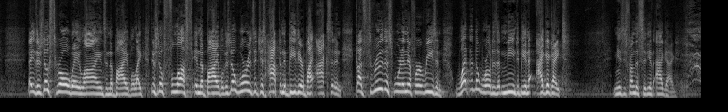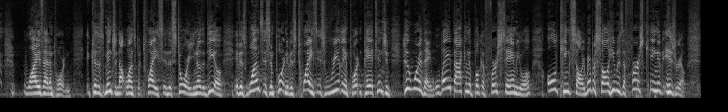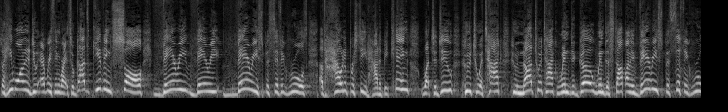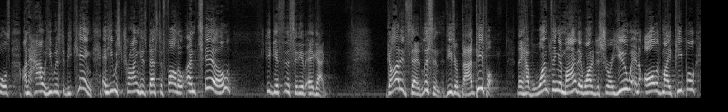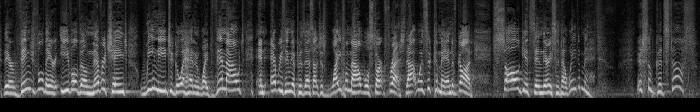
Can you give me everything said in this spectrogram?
There's no throwaway lines in the Bible. Like, there's no fluff in the Bible. There's no words that just happen to be there by accident. God threw this word in there for a reason. What in the world does it mean to be an Agagite? It means he's from the city of Agag. Why is that important? Because it's mentioned not once but twice in the story. You know the deal. If it's once, it's important. If it's twice, it's really important. Pay attention. Who were they? Well, way back in the book of 1 Samuel, old King Saul. Remember Saul? He was the first king of Israel. So he wanted to do everything right. So God's giving Saul very, very, very specific rules of how to proceed, how to be king, what to do, who to attack, who not to attack, when to go, when to stop. I mean, very specific rules on how he was to be king. And he was trying his best to follow until he gets to the city of Agag. God had said, Listen, these are bad people. They have one thing in mind. They want to destroy you and all of my people. They are vengeful. They are evil. They'll never change. We need to go ahead and wipe them out and everything they possess out. Just wipe them out. We'll start fresh. That was the command of God. Saul gets in there. He says, Now, wait a minute. There's some good stuff.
